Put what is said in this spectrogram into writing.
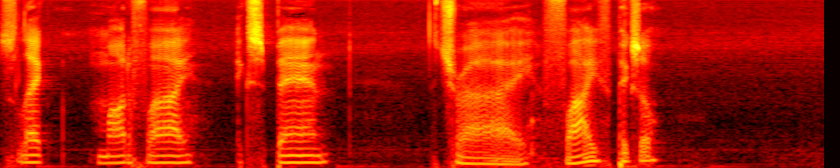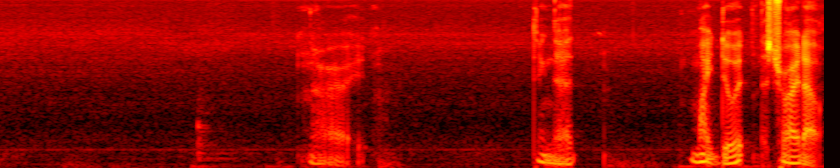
select modify, expand, Let's try five pixel. Alright. think that might do it. Let's try it out.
